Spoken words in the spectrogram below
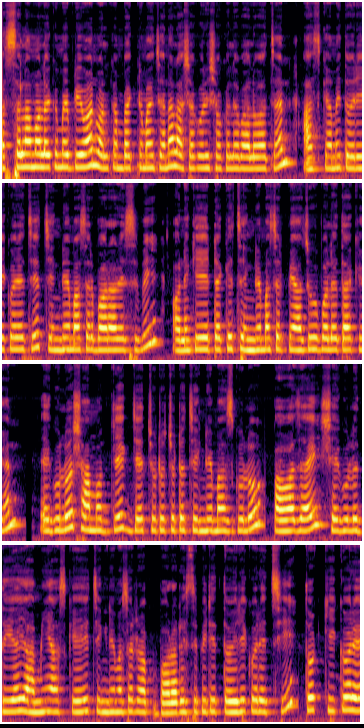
আসসালামু আলাইকুম everyone, welcome back to my channel. আশা করি সকলে ভালো আছেন। আজকে আমি তৈরি করেছি চিংড়ি মাছের বড়া রেসিপি অনেকে এটাকে চিংড়ি মাছের পেঁয়াজু বলে থাকেন। এগুলো সামুদ্রিক যে ছোট ছোট চিংড়ি মাছগুলো পাওয়া যায়, সেগুলো দিয়েই আমি আজকে এই চিংড়ি মাছের বড়া রেসিপিটি তৈরি করেছি। তো কি করে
